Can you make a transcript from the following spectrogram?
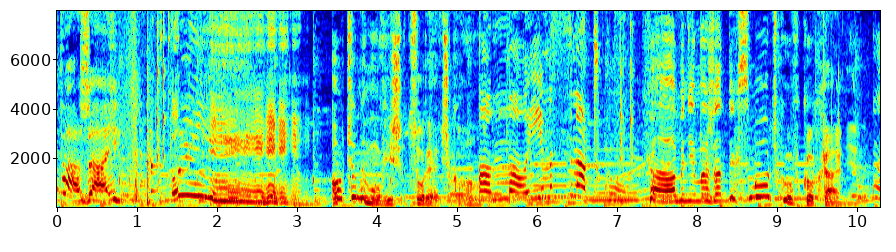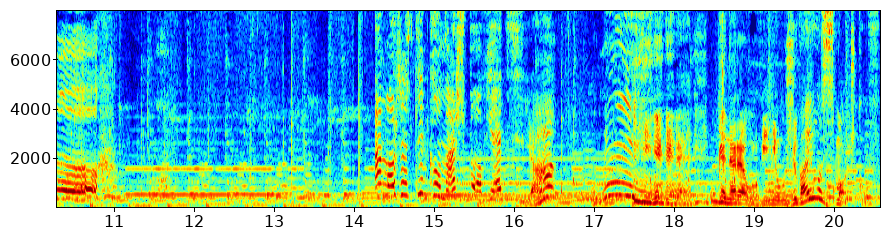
Uważaj. O czym mówisz, córeczko? O moim smoczku. Tam nie ma żadnych smoczków, kochanie. Może ty go masz, powiedz? Ja? Nie, generałowie nie używają smoczków.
